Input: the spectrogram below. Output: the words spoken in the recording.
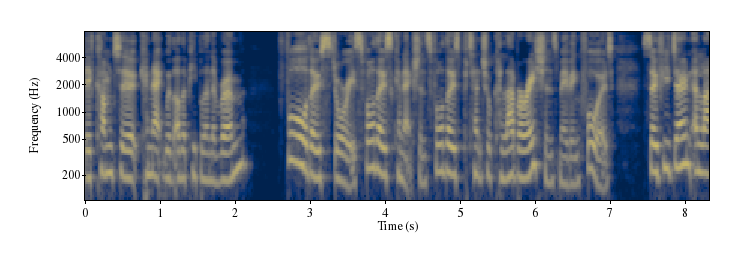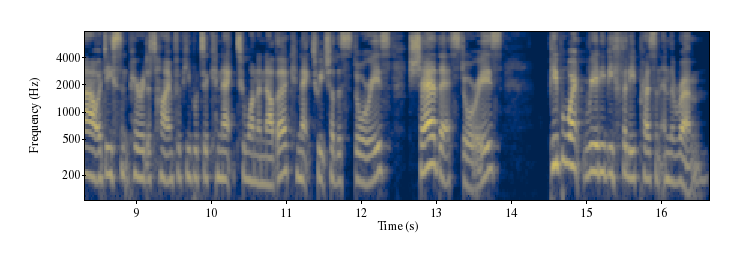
They've come to connect with other people in the room for those stories, for those connections, for those potential collaborations moving forward. So, if you don't allow a decent period of time for people to connect to one another, connect to each other's stories, share their stories, people won't really be fully present in the room.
